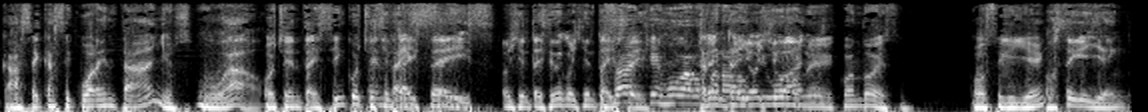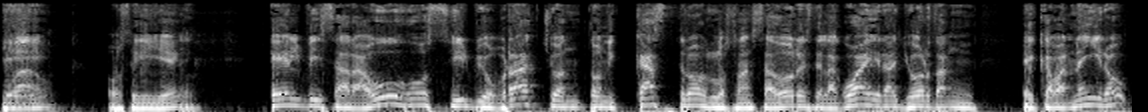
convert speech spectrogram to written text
hace casi 40 años. Wow. 85, 86. 86, 85, 86. ¿Sabes quién jugaba para los 38 tiburones? años. ¿Cuándo eso? José Guillén. José Guillén. Wow. José Guillén. Elvis Araujo, Silvio Bracho, Anthony Castro, los lanzadores de La Guaira, Jordan eh, Cabaneiro,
